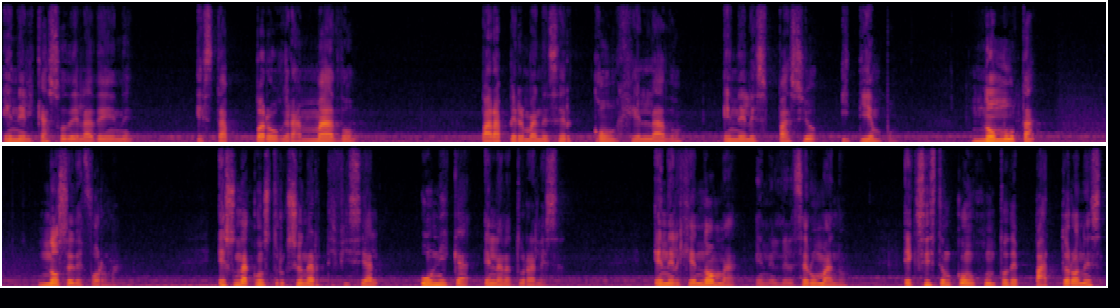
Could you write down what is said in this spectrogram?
En el caso del ADN, está programado para permanecer congelado en el espacio y tiempo. No muta, no se deforma. Es una construcción artificial única en la naturaleza. En el genoma, en el del ser humano, existe un conjunto de patrones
